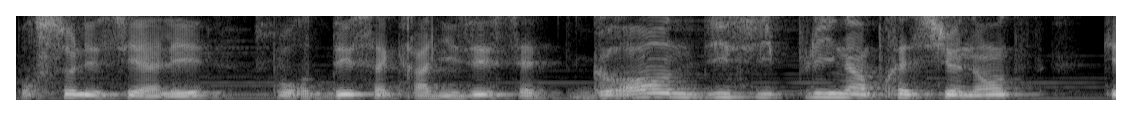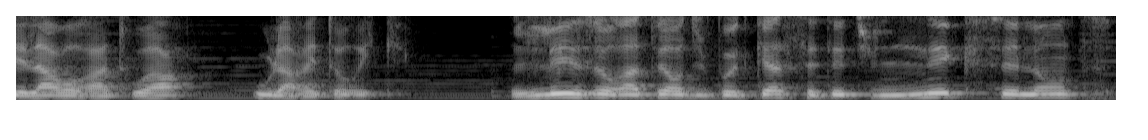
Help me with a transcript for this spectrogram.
pour se laisser aller, pour désacraliser cette grande discipline impressionnante qu'est l'art oratoire ou la rhétorique. Les orateurs du podcast, c'était une excellente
